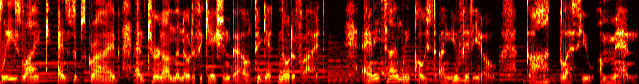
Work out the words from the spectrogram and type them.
Please like and subscribe and turn on the notification bell to get notified. Anytime we post a new video, God bless you. Amen.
